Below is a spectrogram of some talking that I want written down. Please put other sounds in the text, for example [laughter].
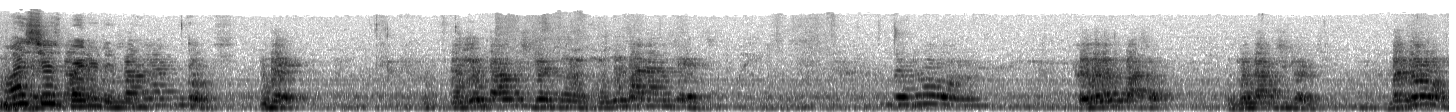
Why is yours brighter than mine? nga daal ci dara ba doom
